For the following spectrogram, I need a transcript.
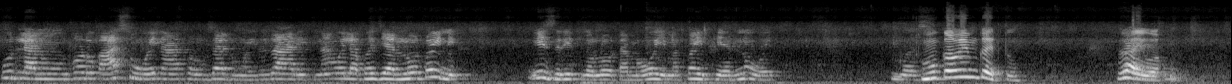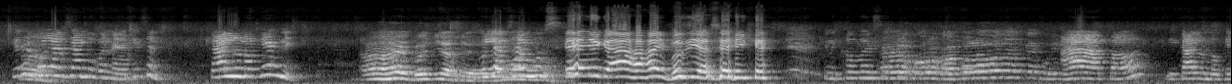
કુડલાનું થોડુંક આસું હોય ને આ થોડુંક જાડું હોય તો આ રીતના ઓલા ભજીયાનો લોટ હોય ને એ જ રીતનો લોટ આમાં હોય એમાં કંઈ ફેર ન હોય. બસ. હું કહું એમ કરતું તું. જો આવ્યો કિશન ગુલાબ જાંબુ બનાવ્યા કિશન કાલનો નો? કે ને? ગુલાબ જાંબુ છે એ કે આ હા હા ભજીયા છે કે. ખબર છે? હા આપા હો નો કે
